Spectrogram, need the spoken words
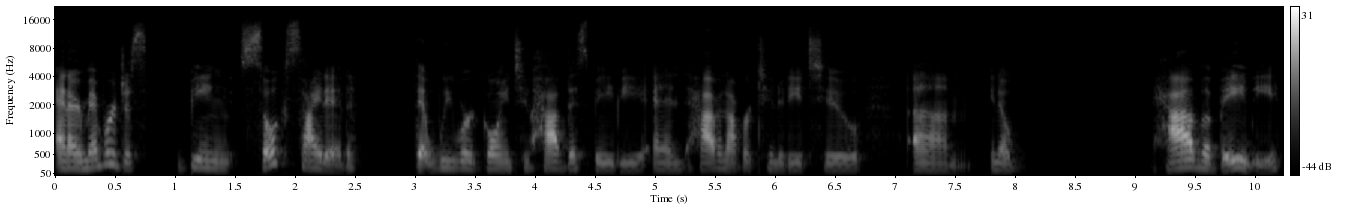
And I remember just being so excited that we were going to have this baby and have an opportunity to, um, you know, have a baby,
